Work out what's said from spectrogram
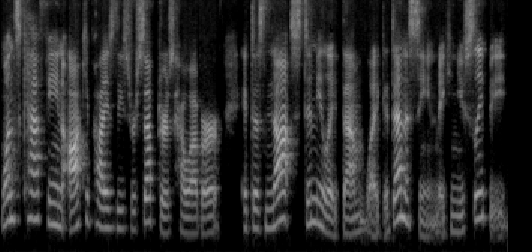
Once caffeine occupies these receptors, however, it does not stimulate them like adenosine, making you sleepy.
